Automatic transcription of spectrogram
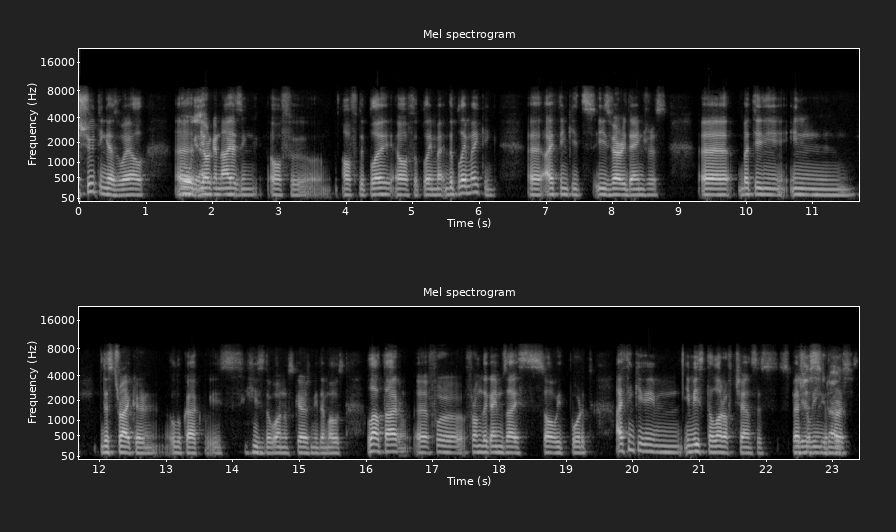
shooting as well, uh, Oh, the organizing of uh, of the play of the play the playmaking. Uh, I think it's he's very dangerous. Uh, but in in the striker Lukaku is he's the one who scares me the most. Lautaro, uh, for from the games I saw with Porto, I think he he missed a lot of chances, especially Yes, in the does. first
